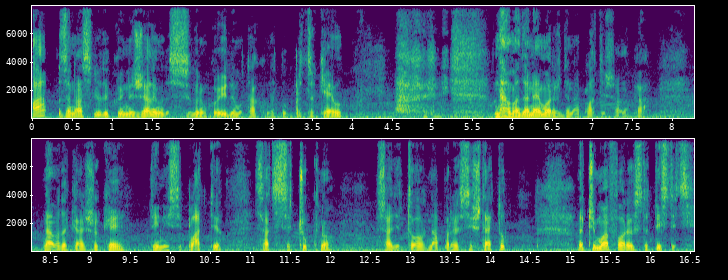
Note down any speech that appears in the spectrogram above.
A za nas ljude koji ne želimo da se siguram koji idemo tako na tu prcakevu, nama da ne moraš da naplatiš ono kao. Nama da kažeš, ok, ti nisi platio, sad si se čukno, sad je to napravio si štetu. Znači, moja fora je u statistici.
